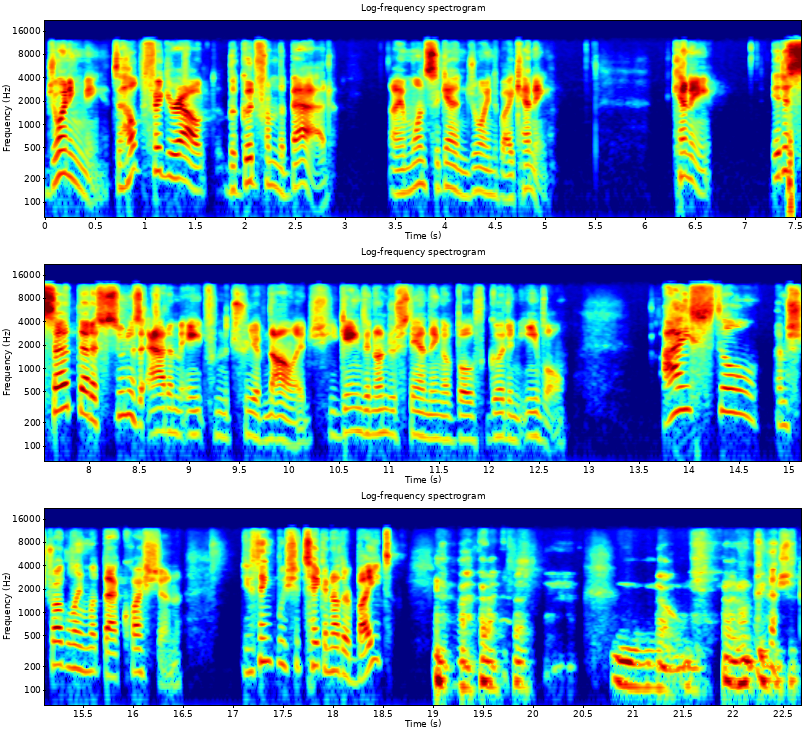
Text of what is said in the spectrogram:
Joining me to help figure out the good from the bad, I am once again joined by Kenny. Kenny, it is said that as soon as Adam ate from the tree of knowledge, he gained an understanding of both good and evil. I still am struggling with that question. Do you think we should take another bite? no, I don't think we should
